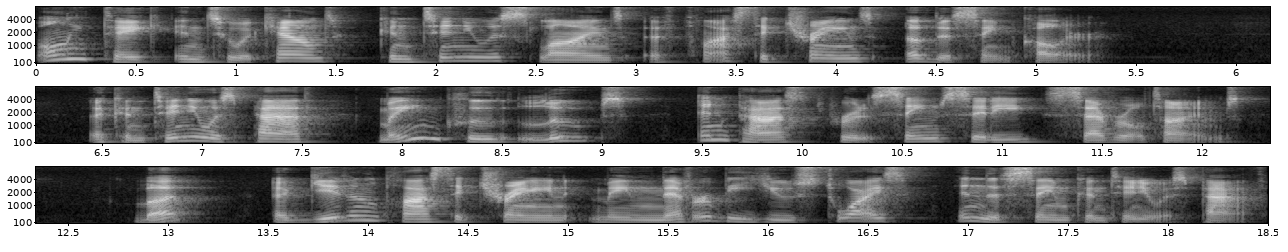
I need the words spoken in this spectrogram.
only take into account continuous lines of plastic trains of the same color. A continuous path may include loops and passed through the same city several times, but a given plastic train may never be used twice in the same continuous path.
